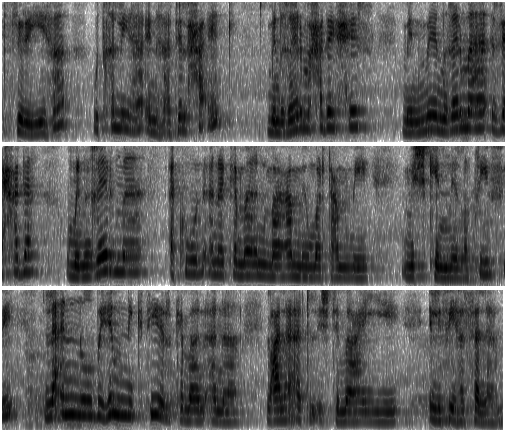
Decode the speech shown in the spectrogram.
تثريها وتخليها إنها تلحقك من غير ما حدا يحس من من غير ما أذي حدا ومن غير ما أكون أنا كمان مع عمي ومرت عمي مش كنة لطيفة. لأنه بهمني كتير كمان أنا العلاقات الاجتماعية اللي فيها سلام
